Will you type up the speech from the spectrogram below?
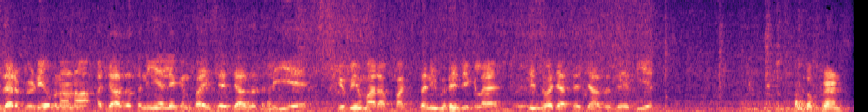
इधर वीडियो बनाना इजाज़त नहीं है लेकिन भाई से इजाज़त ली है क्योंकि हमारा पाकिस्तानी भाई निकला है इस वजह से इजाज़त दे दी है। तो फ्रेंड्स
